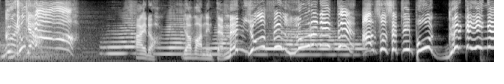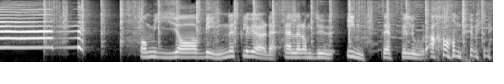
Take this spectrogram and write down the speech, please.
Gurka! Gurka! Aj då, jag vann inte. Men jag förlorade inte! Alltså sätter vi på gurkagingen! Om jag vinner skulle vi göra det, eller om du inte förlorar. om du vinner.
